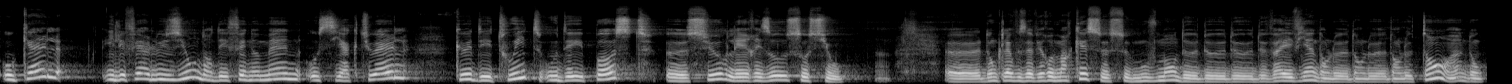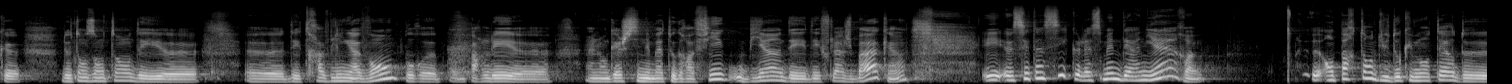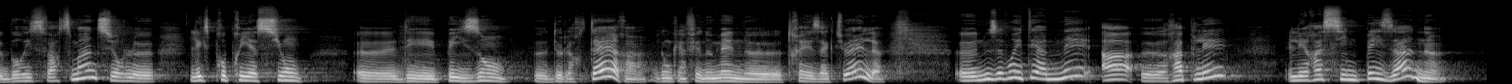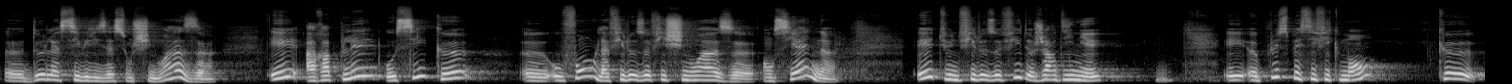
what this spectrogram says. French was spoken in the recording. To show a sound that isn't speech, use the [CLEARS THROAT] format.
auxquelles il est fait allusion dans des phénomènes aussi actuels que des tweets ou des posts sur les réseaux sociaux. Euh, donc là, vous avez remarqué ce, mouvement de, va-et-vient dans le, temps. Hein. donc, euh, de temps en temps, des, euh, travelling avant pour, parler un langage cinématographique ou bien des, flashbacks. Hein. Et c'est ainsi que la semaine dernière, en partant du documentaire de Boris Schwarzman sur l'expropriation des paysans de leurs terres, donc un phénomène très actuel, euh, nous avons été amenés à euh, rappeler les racines paysannes euh, de la civilisation chinoise et à rappeler aussi que, au fond, la philosophie chinoise ancienne est une philosophie de jardinier. Et plus spécifiquement que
